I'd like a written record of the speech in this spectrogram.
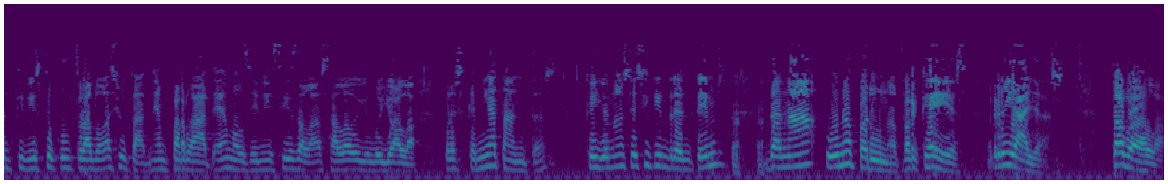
activista cultural de la ciutat. N'hem parlat, eh, amb els inicis de la sala Loyola. Però és que n'hi ha tantes que jo no sé si tindrem temps d'anar una per una, perquè és Rialles, Tabela,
